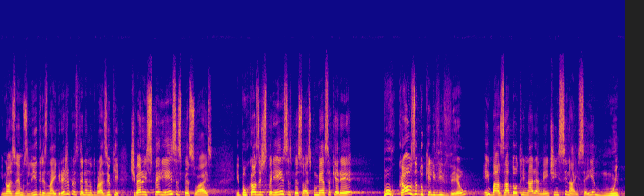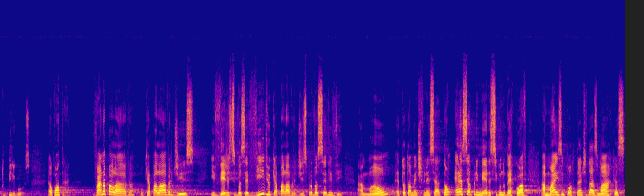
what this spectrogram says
E nós vemos líderes na Igreja Presbiteriana do Brasil que tiveram experiências pessoais, e por causa de experiências pessoais começa a querer por causa do que ele viveu, embasar doutrinariamente e ensinar. Isso aí é muito perigoso. É o contrário. Vai na palavra, o que a palavra diz, e veja se você vive o que a palavra diz para você viver. A mão é totalmente diferenciada. Então, essa é a primeira, segundo Berkoff, a mais importante das marcas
